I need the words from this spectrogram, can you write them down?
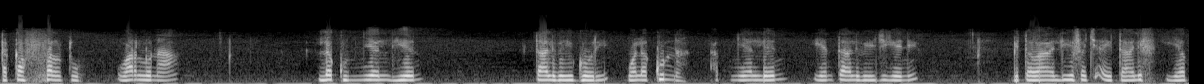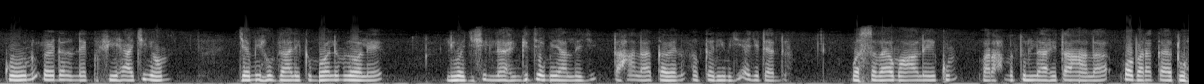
takafaltu warlu naa lakum ñeel yéen taalibe yu góor yi wala kunna ak ñeel leen yéen taalibe yu jigéen yi bi tawaa lii fa ci ay taalif yakoonu yooyu dana nekk fiihaa ci ñoom jamihu zalika mboolem loolee li waji sillaahi ngir jëmi yàlla ji taxalaa kawen alkarim ji aji tedd wasalaamu aleykum wa rahmatullahi taala wa barakaatu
